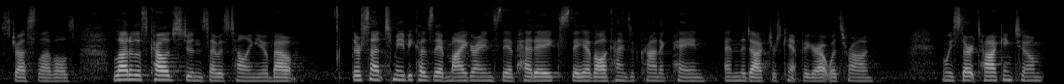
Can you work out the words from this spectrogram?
stress levels. A lot of those college students I was telling you about, they're sent to me because they have migraines, they have headaches, they have all kinds of chronic pain, and the doctors can't figure out what's wrong. And we start talking to them,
